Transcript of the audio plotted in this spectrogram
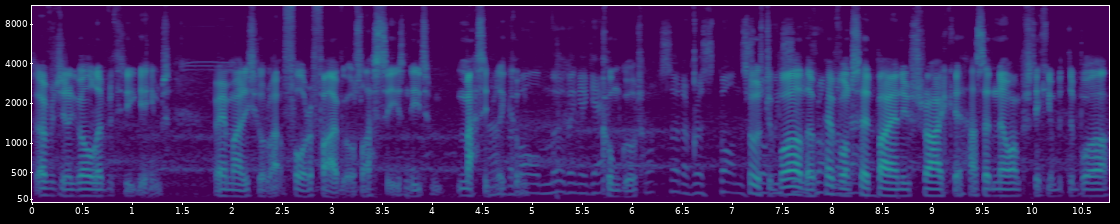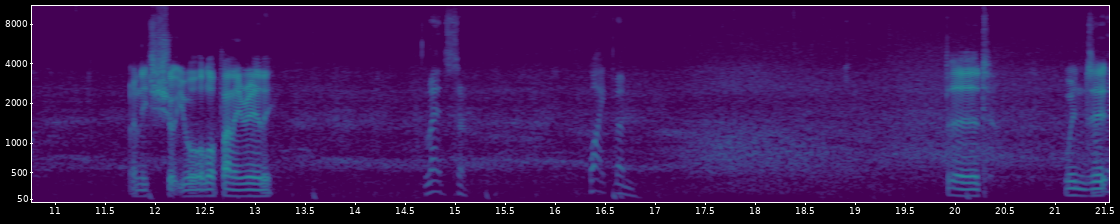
So averaging a goal every three games. Bear in mind he scored about four or five goals last season. He's massively come ball moving again. come good. Sort of So is Dubois though. Everyone said buy a new striker. I said no, I'm sticking with Dubois. I need to shut you all up, Annie. Really. Ledson. Whiteman. Bird wins it.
